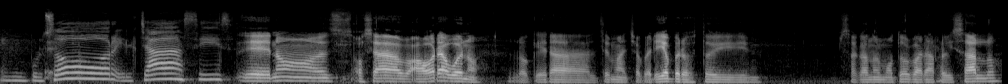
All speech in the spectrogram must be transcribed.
el impulsor, el chasis. Eh, no, es- o sea, ahora, bueno, lo que era el tema de chapería, pero estoy sacando el motor para revisarlo,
